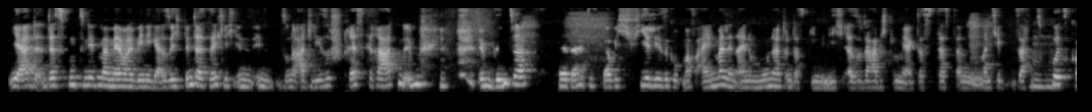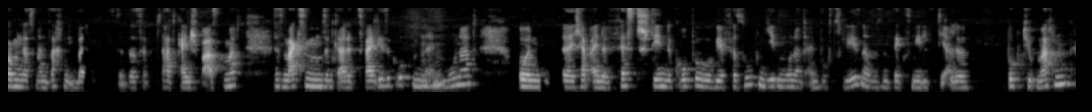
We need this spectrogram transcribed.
Ja, das funktioniert mal mehr, mal weniger. Also ich bin tatsächlich in, in so eine Art Lesestress geraten im, im Winter. Äh, Da hatte ich, glaube ich, vier Lesegruppen auf einmal in einem Monat und das ging nicht. Also da habe ich gemerkt, dass, dass dann manche Sachen zu Mhm. kurz kommen, dass man Sachen überliest. Das hat, hat keinen Spaß gemacht. Das Maximum sind gerade zwei Lesegruppen in Mhm. einem Monat. Und äh, ich habe eine feststehende Gruppe, wo wir versuchen, jeden Monat ein Buch zu lesen. Also es sind sechs Mädels, die alle Booktube machen.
